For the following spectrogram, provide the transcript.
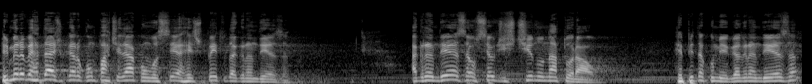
Primeira verdade que eu quero compartilhar com você a respeito da grandeza. A grandeza é o seu destino natural. Repita comigo: a grandeza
